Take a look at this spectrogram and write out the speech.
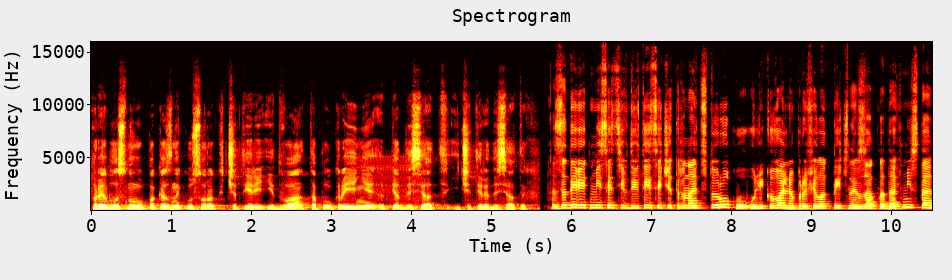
При обласному показнику 44,2 та по Україні 50,4. За 9 місяців 2013 року у лікувально-профілактичних закладах міста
